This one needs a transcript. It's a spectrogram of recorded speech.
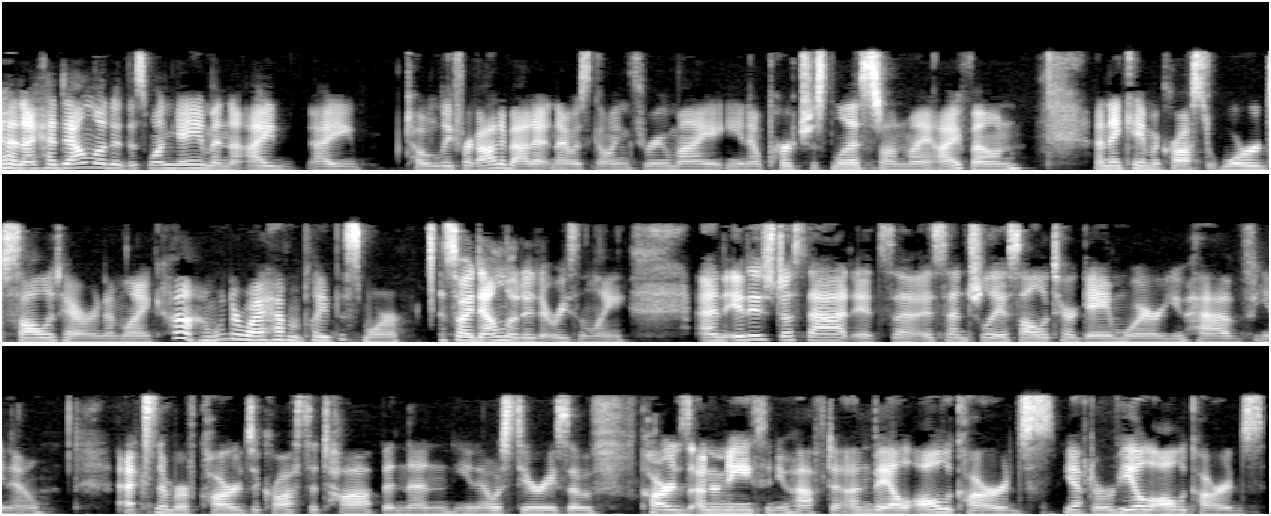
And I had downloaded this one game, and I I totally forgot about it and I was going through my, you know, purchase list on my iPhone and I came across Word Solitaire and I'm like, huh, I wonder why I haven't played this more. So I downloaded it recently. And it is just that. It's a, essentially a solitaire game where you have, you know, X number of cards across the top and then, you know, a series of cards underneath and you have to unveil all the cards. You have to reveal all the cards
